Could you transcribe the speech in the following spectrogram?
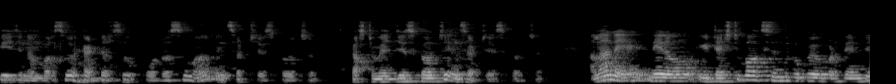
పేజ్ నెంబర్స్ హెడర్స్ ఫోటోస్ మనం ఇన్సర్ట్ చేసుకోవచ్చు. కస్టమైజ్ చేసుకోవచ్చు ఇన్సర్ట్ చేసుకోవచ్చు. అలానే నేను ఈ టెక్స్ట్ బాక్స్ ఎందుకు ఉపయోగపడతాయి అంటే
